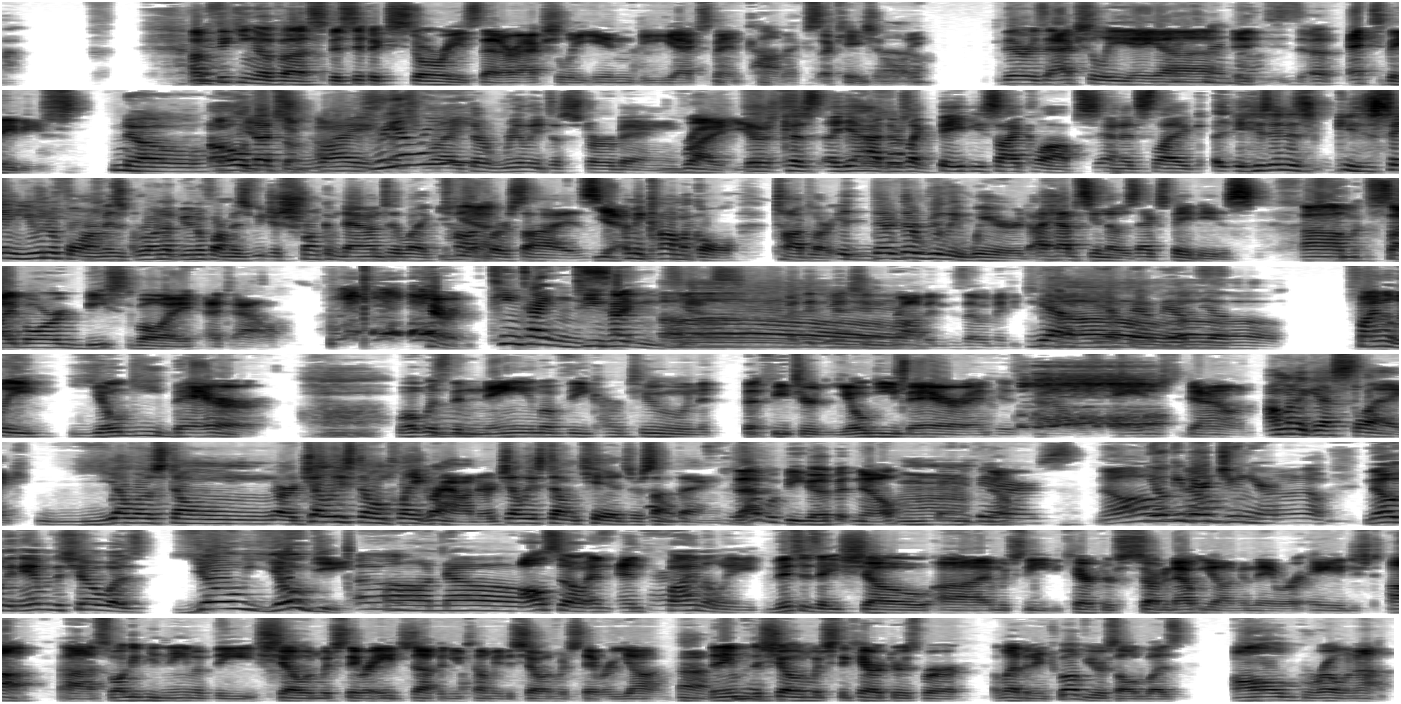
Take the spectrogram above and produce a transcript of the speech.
I'm thinking of uh, specific stories that are actually in the X Men comics occasionally. There is actually a uh, X-Men it- uh, X Babies. No. Oh, that's sometimes. right. That's Really? right. They're really disturbing. Right. There's Yes. because uh, yeah, there's like baby Cyclops, and it's like uh, he's in his his same uniform, his grown up uniform, as we just shrunk him down to like Yeah. toddler size. Yeah. I mean comical toddler. It, they're they're really weird. I have seen those X babies. um, Cyborg, Beast Boy, et al. Karen, Teen Titans. Teen Titans. Yes, I didn't mention Oh. Robin because that would make it too. Yeah. yep, yep, yep, yep. Oh. Finally, Yogi Bear. What was the mm. name of the cartoon that featured Yogi Bear and his pals aged down? I'm gonna guess like Yellowstone or Jellystone Playground or Jellystone Kids or something. That would be good, but no. Mm. Baby Bears. No. Yogi no, Bear Jr.. No, no, no. No, the name of the show was Yo Yogi. Oh no. Also, and, and Terrible. finally, this is a show uh, in which the characters started out young and they were aged up. Uh, so I'll give you the name of the show in which they were aged up, and you tell me the show in which they were young. Huh. The name of the show in which the characters were 11 and 12 years old was All Grown Up.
